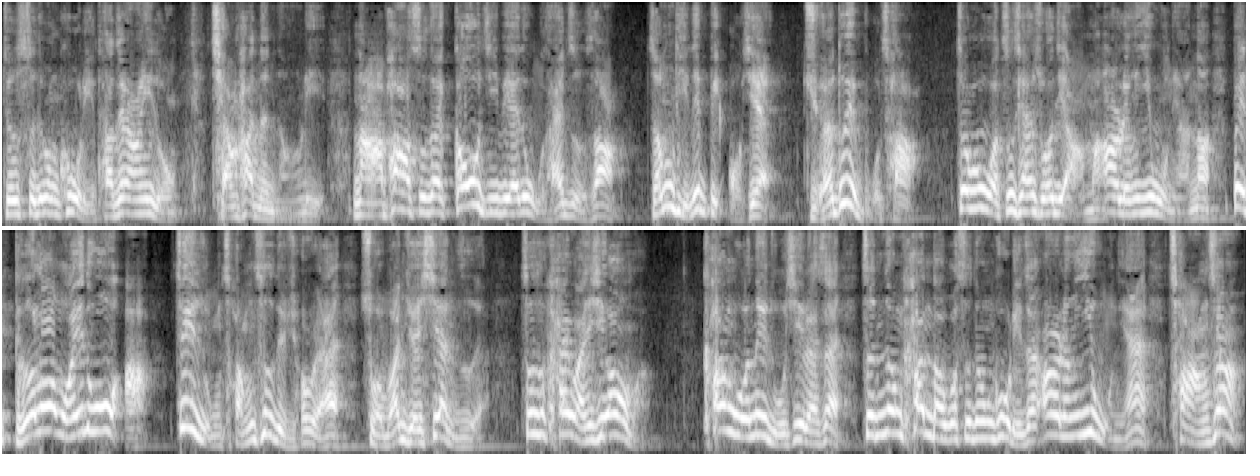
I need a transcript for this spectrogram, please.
就是斯蒂芬·库里他这样一种强悍的能力，哪怕是在高级别的舞台之上，整体的表现绝对不差。正如我之前所讲嘛，二零一五年呢，被德拉维多瓦这种层次的球员所完全限制，这是开玩笑吗？看过那组系列赛，真正看到过斯通库里在二零一五年场上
